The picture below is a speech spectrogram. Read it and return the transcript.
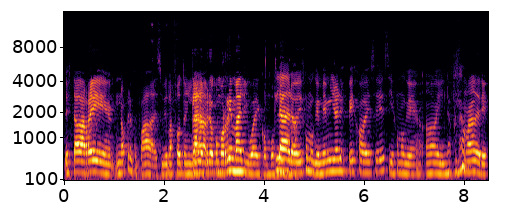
estaba re, no preocupada de subir la foto ni Claro, nada. pero como re mal igual con vos Claro, misma. es como que me miro al espejo a veces y es como que, ay, la puta madre.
